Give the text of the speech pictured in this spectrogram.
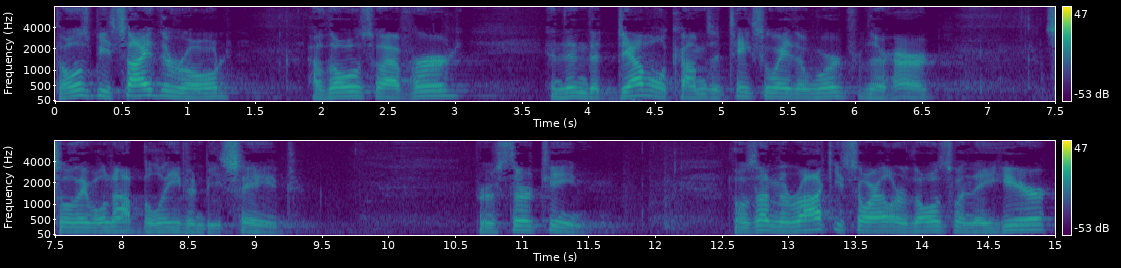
Those beside the road are those who have heard, and then the devil comes and takes away the word from their heart, so they will not believe and be saved. Verse 13 Those on the rocky soil are those when they hear,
